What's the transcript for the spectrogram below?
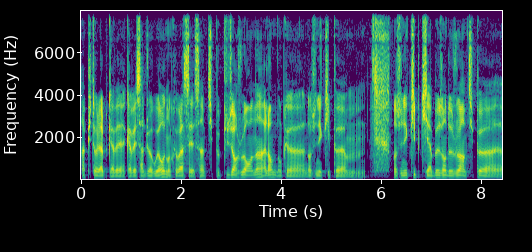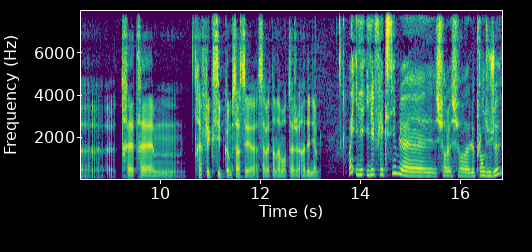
impitoyable qu'avait qu Sergio Aguero. Donc voilà, c'est un petit peu plusieurs joueurs en un, Allende. Donc dans une équipe dans une équipe qui a besoin de joueurs un petit peu très très très flexibles comme ça, ça va être un avantage indéniable. Oui, il est, il est flexible euh, sur, le, sur le plan du jeu.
